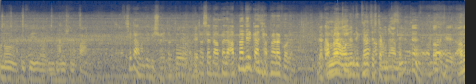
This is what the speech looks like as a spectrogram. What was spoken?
কোনো কিছু ইনফরমেশন পান? সেটা আমাদের বিষয় এটা তো এটার সাথে আপনাদের আপনাদের কাজ আপনারা করেন। আমরা আমাদের দিক থেকে চেষ্টা আমরা করতেছি হ্যাঁ তাদেরকে আরও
